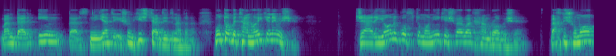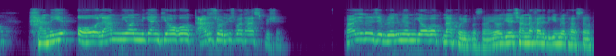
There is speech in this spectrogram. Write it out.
من در این در نیت ایشون هیچ تردیدی ندارم. منتها به تنهایی که نمیشه. جریان گفتمانی کشور باید همراه بشه. وقتی شما همه عالم میان میگن که آقا ارز 42 باید حذف بشه. فقط یه دونه جبرئیل میاد میگه آقا نکنید مثلا. یا یا چند نفر دیگه میاد هستن.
